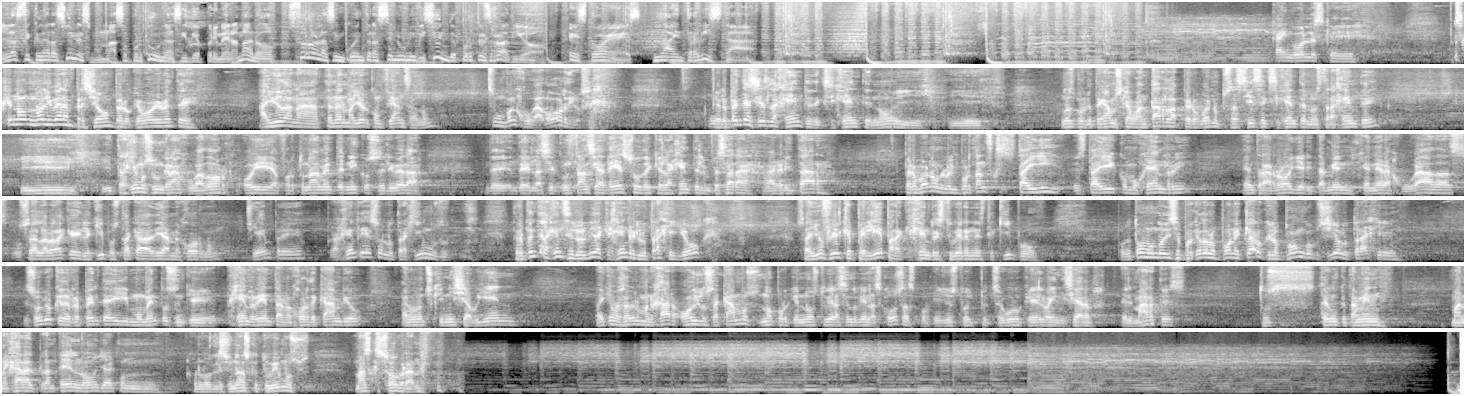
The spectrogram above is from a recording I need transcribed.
Las declaraciones más oportunas y de primera mano solo las encuentras en Univisión Deportes Radio. Esto es La Entrevista. Caen goles que, pues que no, no liberan presión, pero que obviamente ayudan a tener mayor confianza, ¿no? Es un buen jugador, digo, de repente así es la gente de exigente, ¿no? Y, y no es porque tengamos que aguantarla, pero bueno, pues así es exigente nuestra gente. Y, trajimos un gran jugador. Hoy afortunadamente Nico se libera de, la circunstancia de eso, de que la gente le empezara a gritar. Pero bueno, lo importante es que está ahí, está ahí como Henry, entra Roger y también genera jugadas. O sea, la verdad que el equipo está cada día mejor, ¿no? Siempre. A Henry eso lo trajimos. De repente la gente se le olvida que Henry lo traje yo. O sea, yo fui el que peleé para que Henry estuviera en este equipo. Porque todo el mundo dice, ¿por qué no lo pone? Claro que lo pongo, pues yo lo traje. Es obvio que de repente hay momentos en que Henry entra mejor de cambio, hay momentos que inicia bien, hay que saberlo manejar. Hoy lo sacamos no porque no estuviera haciendo bien las cosas, porque yo estoy seguro que él va a iniciar el martes. Entonces tengo que también manejar al plantel, ¿no? Ya con, con los lesionados que tuvimos, más que sobran.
